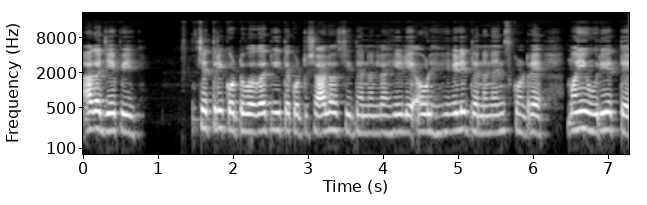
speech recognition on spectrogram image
ಆಗ ಜೆ ಪಿ ಛತ್ರಿ ಕೊಟ್ಟು ಭಗವದ್ಗೀತೆ ಕೊಟ್ಟು ಶಾಲು ಹೊಸಿದ್ದನ್ನೆಲ್ಲ ಹೇಳಿ, ಅವಳು ಹೇಳಿದ್ದನ್ನು ನೆನೆಸ್ಕೊಂಡ್ರೆ ಮೈ ಉರಿಯುತ್ತೆ.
